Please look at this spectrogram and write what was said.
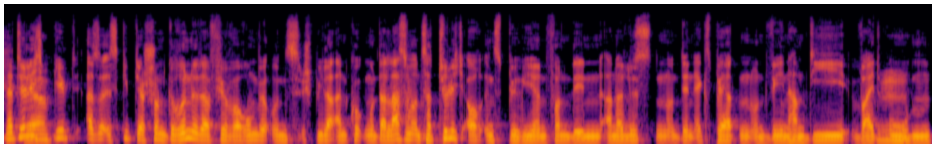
natürlich Ja. gibt, also es gibt ja schon Gründe dafür, warum wir uns Spieler angucken und da lassen wir uns natürlich auch inspirieren von den Analysten und den Experten und wen haben die weit Mhm. oben.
